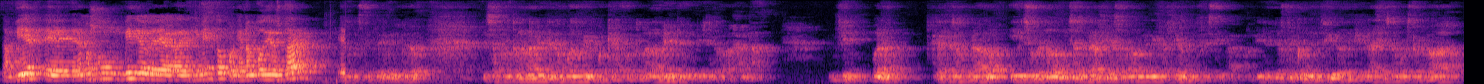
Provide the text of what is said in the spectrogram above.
También eh, tenemos un vídeo de agradecimiento porque no han podido estar. este premio, pero desafortunadamente no puedo ir porque afortunadamente me pillé trabajando. En fin, bueno, gracias al jurado y sobre todo muchas gracias a la organización del festival. yo estoy convencido de que gracias a vuestro trabajo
